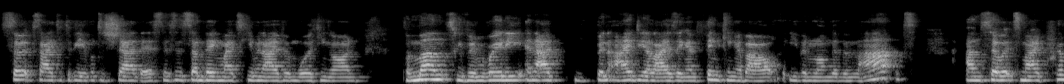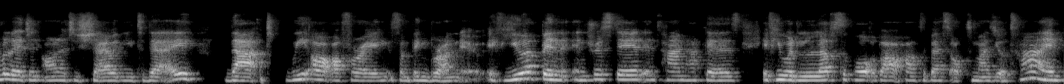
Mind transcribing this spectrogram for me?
So excited to be able to share this. This is something my team and I have been working on for months. We've been really, and I've been idealizing and thinking about even longer than that. And so it's my privilege and honor to share with you today that we are offering something brand new. If you have been interested in time hackers, if you would love support about how to best optimize your time,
